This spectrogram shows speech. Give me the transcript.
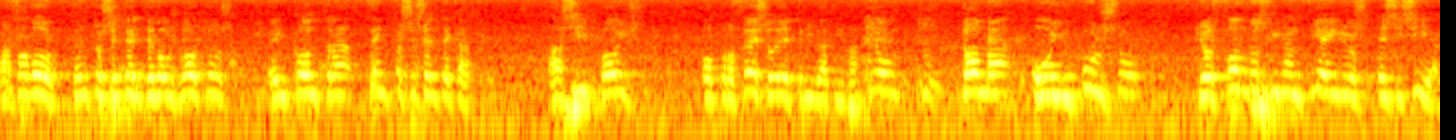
A favor, 172 votos, en contra, 164. Así, pois, o proceso de privatización toma o impulso que os fondos financeiros exixían,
